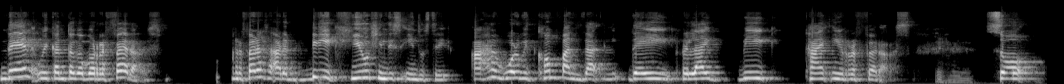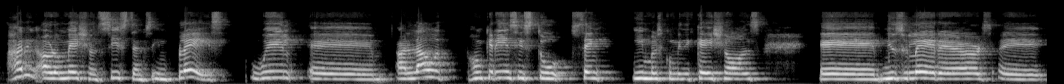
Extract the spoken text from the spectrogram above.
Then we can talk about referrals. Referrals are big, huge in this industry. I have worked with companies that they rely big time in referrals. Mm-hmm. So having automation systems in place will uh, allow home agencies to send emails, communications, uh, newsletters, uh,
